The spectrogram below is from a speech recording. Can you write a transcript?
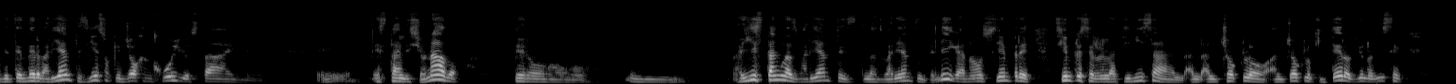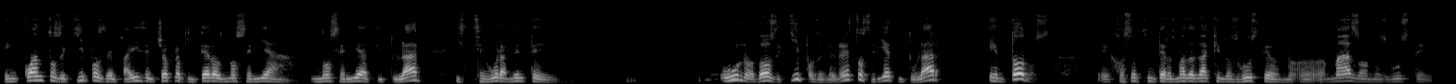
de tener variantes. Y eso que Johan Julio está, está lesionado, pero mm, ahí están las variantes, las variantes de liga, ¿no? Siempre, siempre se relativiza al, Choclo, al Choclo Quinteros, y uno dice, ¿en cuántos equipos del país el Choclo Quinteros no sería, no sería titular? Y seguramente uno, dos equipos, en el resto sería titular en todos. Eh, José Quinteros, más allá que nos guste o no, más o nos guste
